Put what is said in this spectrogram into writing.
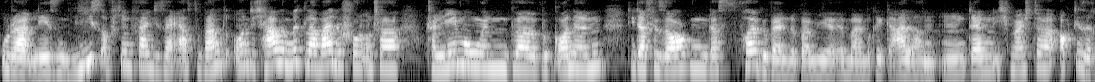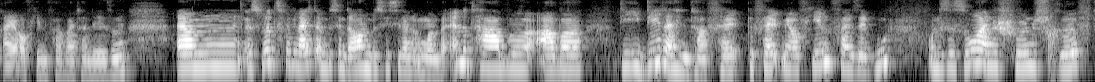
Oder lesen ließ auf jeden Fall dieser erste Band. Und ich habe mittlerweile schon unter Unternehmungen be begonnen, die dafür sorgen, dass Folgebände bei mir in meinem Regal landen. Denn ich möchte auch diese Reihe auf jeden Fall weiterlesen. Ähm, es wird vielleicht ein bisschen dauern, bis ich sie dann irgendwann beendet habe, aber die Idee dahinter gefällt mir auf jeden Fall sehr gut. Und es ist so eine schöne Schrift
